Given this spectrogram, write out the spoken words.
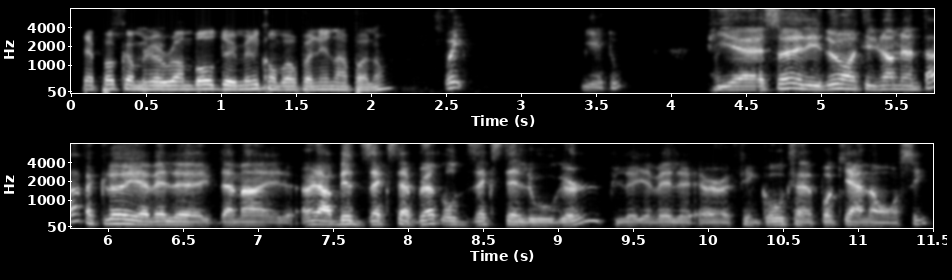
C'était pas comme le Rumble 2000 qu'on va revenir dans pas long. Oui, bientôt. Puis euh, ça, les deux ont été éliminés en même temps. Fait que là, il y avait évidemment un arbitre disait que c'était Brett, l'autre disait que c'était Luger. Puis là, il y avait le, Finkel qui ne savait pas qui annoncer.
